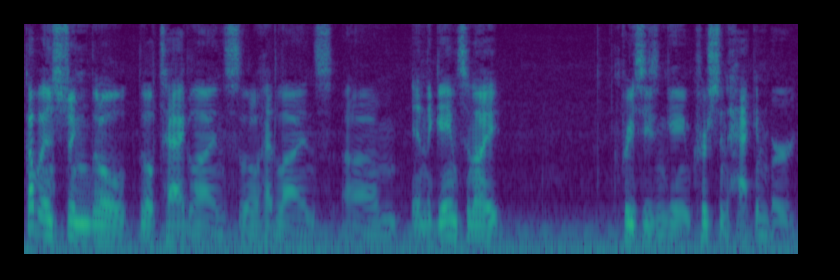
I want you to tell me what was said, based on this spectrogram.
couple interesting little little taglines, little headlines um, in the game tonight, preseason game. Christian Hackenberg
